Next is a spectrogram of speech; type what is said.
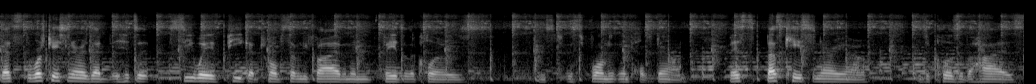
That's the worst case scenario is that it hits a C wave peak at 1275 and then fades at the close and forms an impulse down. Best, best case scenario is to close at the highs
